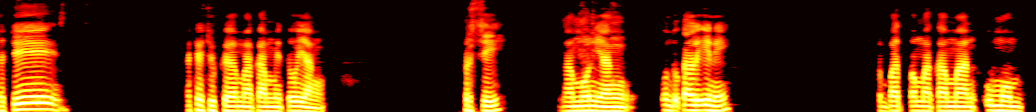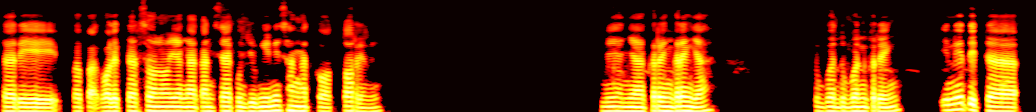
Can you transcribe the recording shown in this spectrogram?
Jadi ada juga makam itu yang bersih. Namun yang untuk kali ini tempat pemakaman umum dari Bapak Kolek Darsono yang akan saya kunjungi ini sangat kotor ini. Ini hanya kering-kering ya, tumbuhan-tumbuhan kering. Ini tidak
